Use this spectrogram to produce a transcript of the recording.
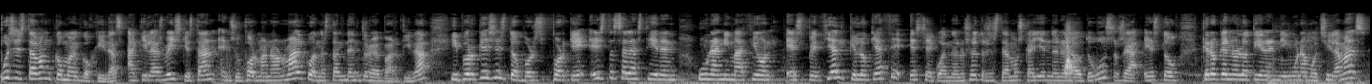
Pues estaban como encogidas. Aquí las veis que están en su forma normal cuando están dentro de partida. ¿Y por qué es esto? Pues porque estas alas tienen una animación especial Que lo que hace es que cuando nosotros estamos cayendo en el autobús o sea, esto creo que no lo tiene ninguna mochila más.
